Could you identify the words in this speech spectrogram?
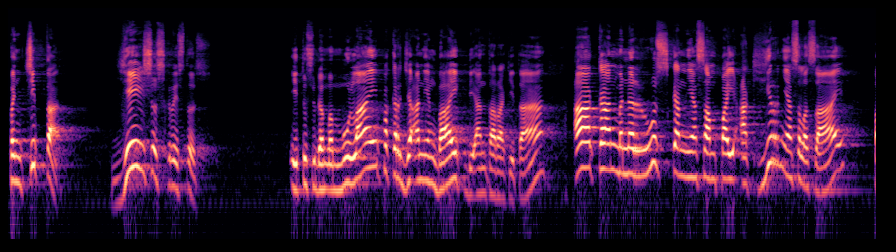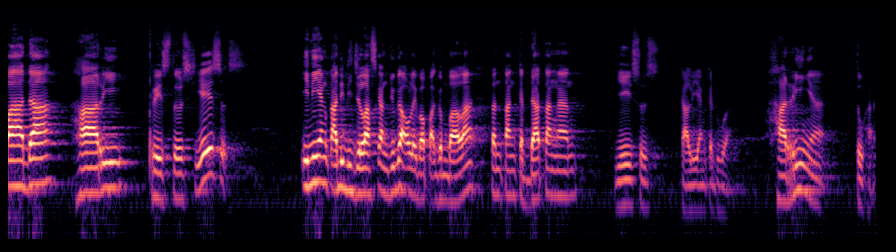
pencipta, Yesus Kristus. Itu sudah memulai pekerjaan yang baik di antara kita, akan meneruskannya sampai akhirnya selesai pada hari Kristus Yesus. Ini yang tadi dijelaskan juga oleh Bapak Gembala tentang kedatangan Yesus kali yang kedua. Harinya Tuhan.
